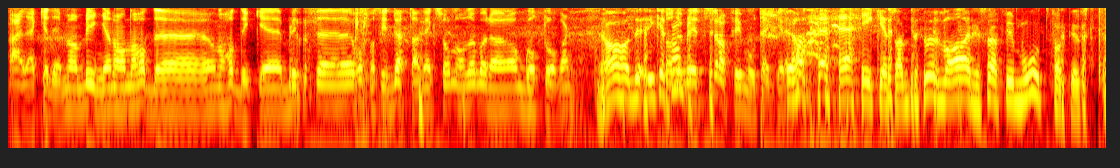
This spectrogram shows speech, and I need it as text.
Nei, det er ikke det, men Bingen han hadde, han hadde ikke blitt uh, holdt på å si døtta vekk sånn, han hadde bare gått over den. Ja, det, ikke sant? Så hadde blitt straffe imot, tenker jeg. Ja, ikke sant. Det var straffe imot, faktisk.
